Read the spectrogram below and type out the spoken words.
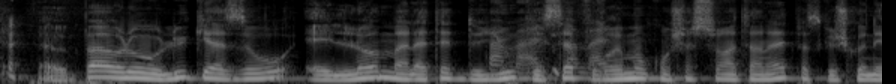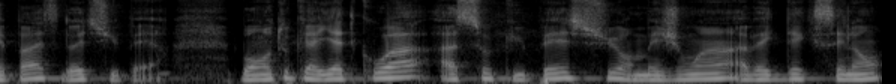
euh, Paolo Lucaso et l'homme à la tête de Pas Youk. mal, et ça, pas faut mal. vraiment qu'on cherche sur Internet parce que je connais pas, ça doit être super. Bon, en tout cas, il y a de quoi à s'occuper sur mes joints avec d'excellents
